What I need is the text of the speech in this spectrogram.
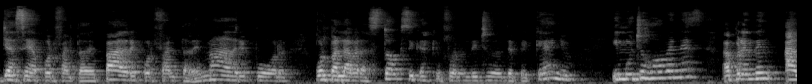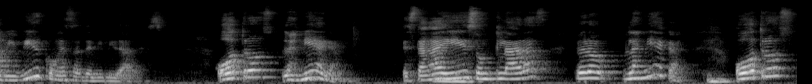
ya sea por falta de padre, por falta de madre, por, por palabras tóxicas que fueron dichas desde pequeño. Y muchos jóvenes aprenden a vivir con esas debilidades. Otros las niegan. Están ahí, son claras, pero las niegan. Otros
